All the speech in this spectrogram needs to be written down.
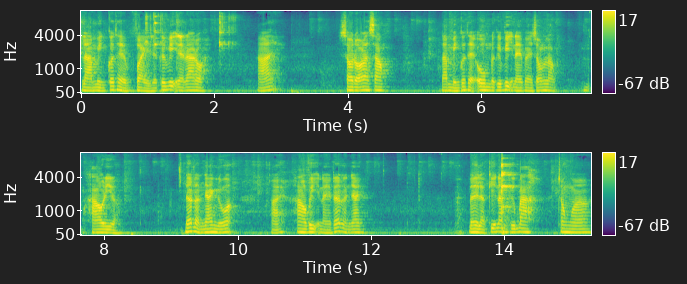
là mình có thể vẩy được cái vị này ra rồi. Đấy. sau đó là xong. Là mình có thể ôm được cái vị này về trong lòng. Hao đi rồi. Rất là nhanh đúng không ạ? Đấy, hao vị này rất là nhanh đây là kỹ năng thứ ba trong uh,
